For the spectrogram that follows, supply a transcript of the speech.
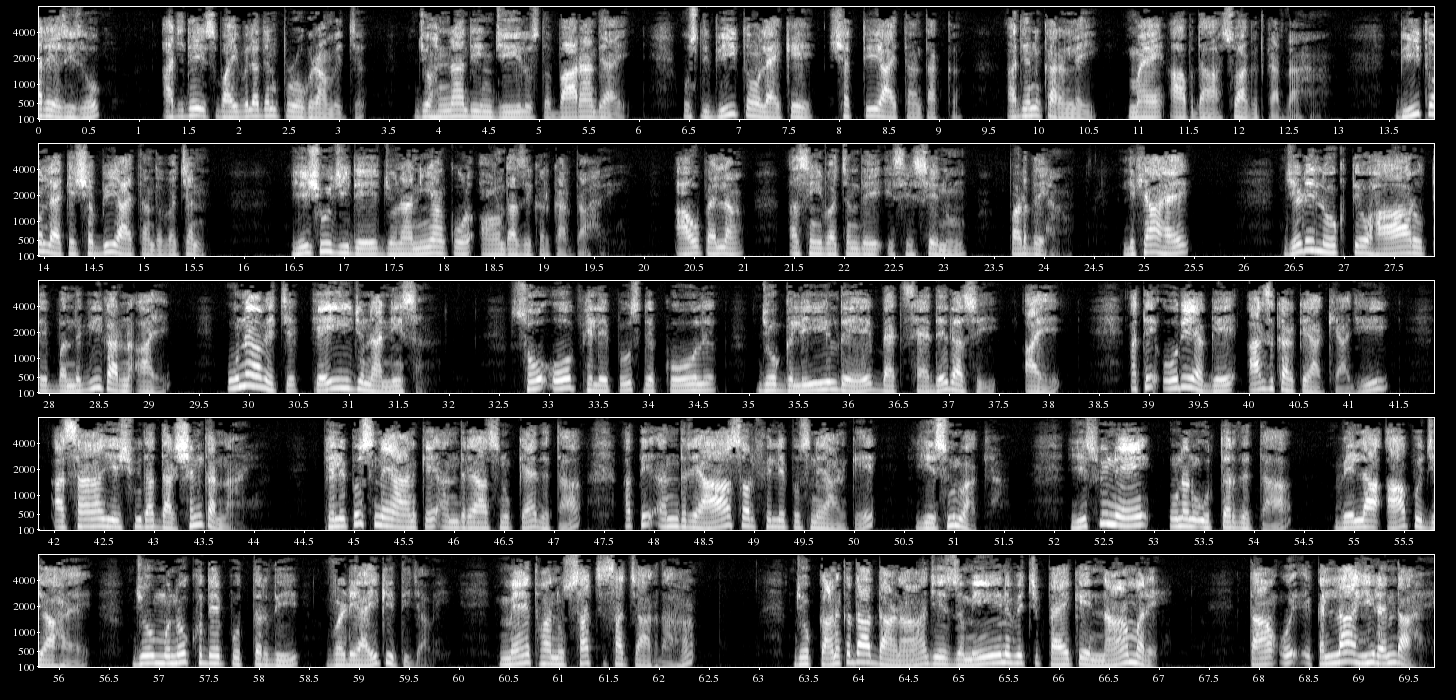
ਪਿਆਰੇ ਅਜ਼ੀਜ਼ੋ ਅੱਜ ਦੇ ਇਸ ਬਾਈਬਲ ਅਧਿਨ ਪ੍ਰੋਗਰਾਮ ਵਿੱਚ ਯੋਹੰਨਾ ਦੀ ਇੰਜੀਲ ਉਸ ਦਾ 12 ਅਧਿਆਇ ਉਸ ਦੀ 20 ਤੋਂ ਲੈ ਕੇ 36 ਆਇਤਾਂ ਤੱਕ ਅਧਿਐਨ ਕਰਨ ਲਈ ਮੈਂ ਆਪ ਦਾ ਸਵਾਗਤ ਕਰਦਾ ਹਾਂ। 20 ਤੋਂ ਲੈ ਕੇ 26 ਆਇਤਾਂ ਦਾ ਵਚਨ ਯੀਸ਼ੂ ਜੀ ਦੇ ਜੁਨਾਨੀਆਂ ਕੋਲ ਆਉਣ ਦਾ ਜ਼ਿਕਰ ਕਰਦਾ ਹੈ। ਆਓ ਪਹਿਲਾਂ ਅਸੀਂ ਵਚਨ ਦੇ ਇਸ ਹਿੱਸੇ ਨੂੰ ਪੜ੍ਹਦੇ ਹਾਂ। ਲਿਖਿਆ ਹੈ, ਜਿਹੜੇ ਲੋਕ ਤਿਉਹਾਰ ਉੱਤੇ ਬੰਦਗੀ ਕਰਨ ਆਏ ਉਹਨਾਂ ਵਿੱਚ ਕਈ ਜੁਨਾਨੀ ਸਨ। ਸੋ ਉਹ ਫਿਲਿਪਸ ਦੇ ਕੋਲ ਜੋ ਗਲੀਲ ਦੇ ਬੈਤਸੈਦੇ ਦਾ ਸੀ, ਆਏ ਅਤੇ ਉਹਦੇ ਅੱਗੇ ਅਰਜ਼ ਕਰਕੇ ਆਖਿਆ, ਜੀ, ਅਸਾਂ ਯੀਸ਼ੂ ਦਾ ਦਰਸ਼ਨ ਕਰਨਾ ਹੈ। ਫਿਲਿਪਸ ਨੇ ਆਣ ਕੇ ਅੰਦਰਿਆਸ ਨੂੰ ਕਹਿ ਦਿੱਤਾ ਅਤੇ ਅੰਦਰਿਆਸ ਔਰ ਫਿਲਿਪਸ ਨੇ ਆਣ ਕੇ ਯੀਸ਼ੂ ਨੂੰ ਆਖਿਆ। ਯੀਸ਼ੂ ਨੇ ਉਹਨਾਂ ਨੂੰ ਉੱਤਰ ਦਿੱਤਾ, ਵੇਲਾ ਆ ਪੁੱਜਿਆ ਹੈ, ਜੋ ਮਨੁੱਖ ਦੇ ਪੁੱਤਰ ਦੀ ਵਡਿਆਈ ਕੀਤੀ ਜਾਵੇ। ਮੈਂ ਤੁਹਾਨੂੰ ਸੱਚ-ਸੱਚ ਆਖਦਾ ਹਾਂ, ਜੋ ਕਣਕ ਦਾ ਦਾਣਾ ਜੇ ਜ਼ਮੀਨ ਵਿੱਚ ਪੈ ਕੇ ਨਾ ਮਰੇ, ਤਾਂ ਉਹ ਇਕੱਲਾ ਹੀ ਰਹਿੰਦਾ ਹੈ।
